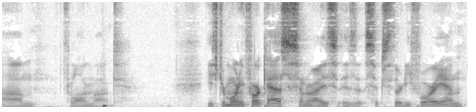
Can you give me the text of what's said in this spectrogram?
um, for Longmont. Easter morning forecast: sunrise is at 6:34 a.m.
